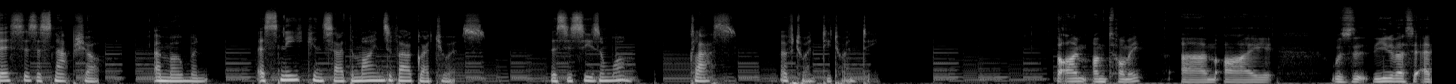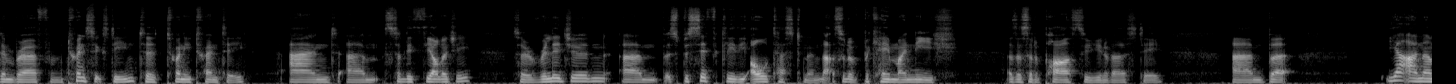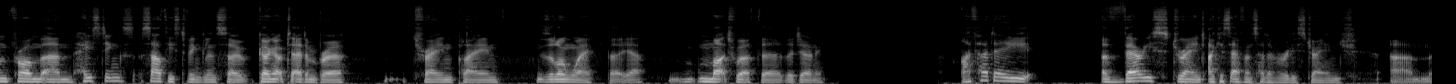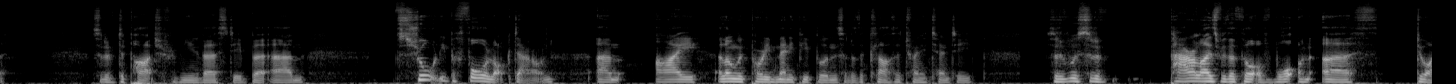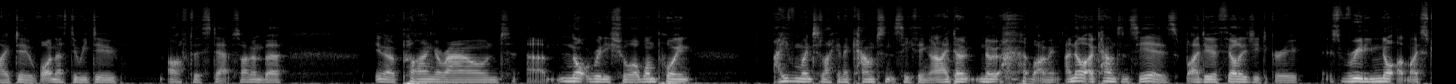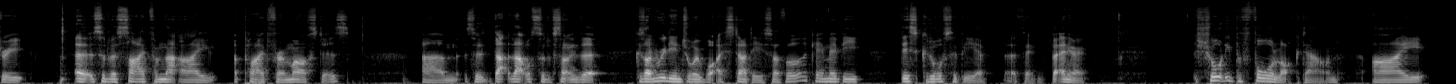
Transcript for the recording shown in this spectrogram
This is a snapshot, a moment, a sneak inside the minds of our graduates. This is season one, class of 2020. So I'm I'm Tommy. Um, I was at the University of Edinburgh from 2016 to 2020 and um, studied theology, so religion, um, but specifically the Old Testament. That sort of became my niche as I sort of passed through university. Um, but yeah, and I'm from um, Hastings, southeast of England, so going up to Edinburgh, train, plane, it was a long way, but yeah, much worth the, the journey. I've had a a very strange. I guess everyone's had a really strange um, sort of departure from university, but um, shortly before lockdown, um, I, along with probably many people in sort of the class of 2020, sort of was sort of paralyzed with the thought of what on earth do I do? What on earth do we do after this step? So I remember, you know, applying around, um, not really sure. At one point, I even went to like an accountancy thing. I don't know. Well, I mean, I know what accountancy is, but I do a theology degree. It's really not up my street. Uh, sort of aside from that, I applied for a master's. Um, so that that was sort of something that because I really enjoy what I study. So I thought, okay, maybe this could also be a, a thing. But anyway, shortly before lockdown, I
